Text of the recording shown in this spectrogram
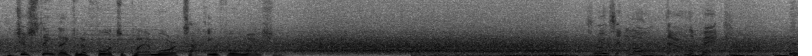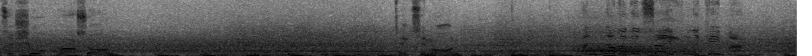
I just think they can afford to play a more attacking formation. Throws it long down the pitch. There's a short pass on. Takes him on. Another good save from the keeper.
